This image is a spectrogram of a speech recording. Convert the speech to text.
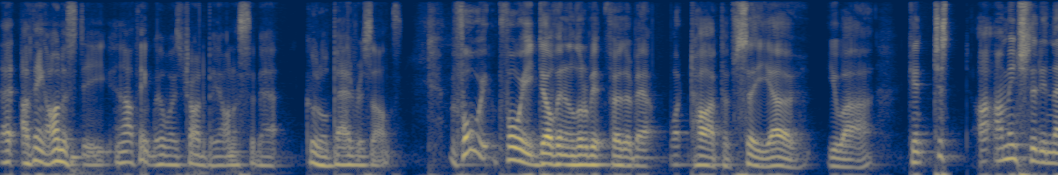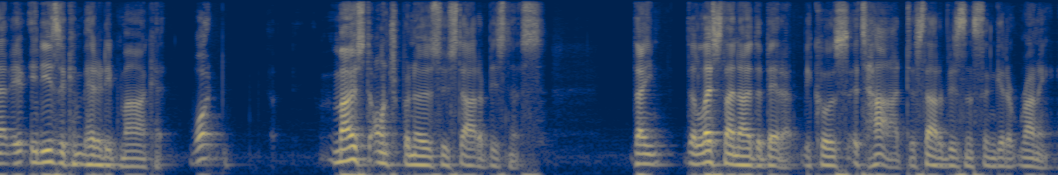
That, I think honesty, and I think we always try to be honest about good or bad results. Before we before we delve in a little bit further about what type of CEO you are, can just I'm interested in that. it, it is a competitive market. What most entrepreneurs who start a business, they the less they know, the better, because it's hard to start a business and get it running.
